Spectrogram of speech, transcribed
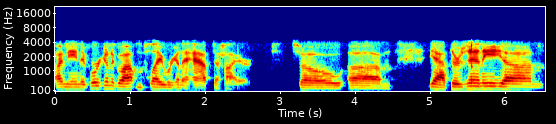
I mean, if we're going to go out and play, we're going to have to hire. So, um, yeah, if there's any, um,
